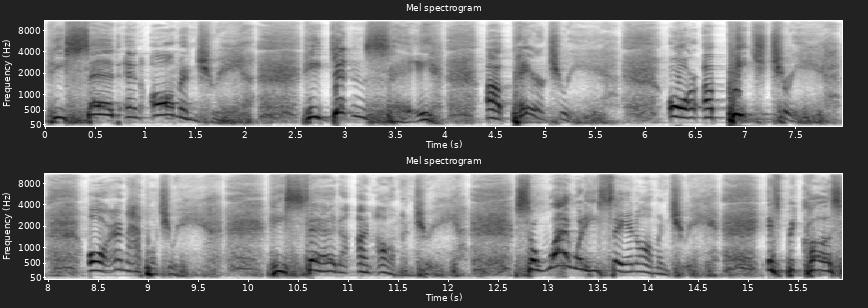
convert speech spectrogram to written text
he said an almond tree. He didn't say a pear tree or a peach tree or an apple tree. He said an almond tree. So, why would he say an almond tree? It's because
